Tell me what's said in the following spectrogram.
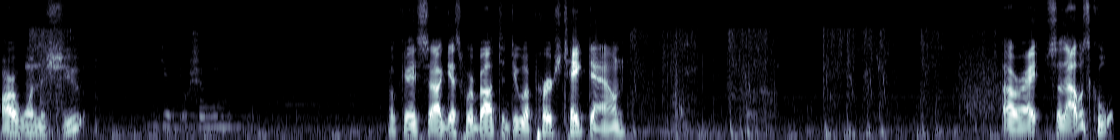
R1 to shoot. Okay, so I guess we're about to do a perch takedown. Alright, so that was cool.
